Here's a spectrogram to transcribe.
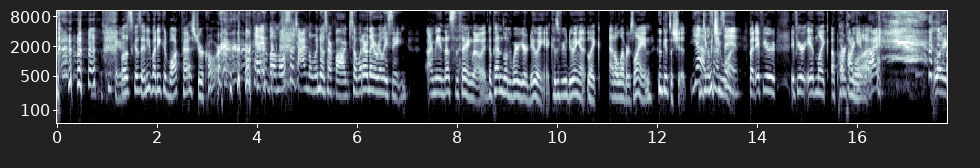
Well, it's because anybody could walk past your car. okay, but most of the time the windows are fogged. So what are they really seeing? I mean, that's the thing, though. It depends on where you're doing it. Because if you're doing it like at a lover's lane, who gives a shit? Yeah, do that's what what you want. But if you're if you're in like a A parking, lot, like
